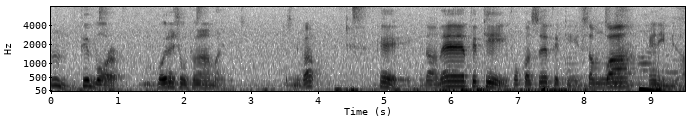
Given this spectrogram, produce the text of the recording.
어른. 음, water. 뭐 이런 식으로 표현하는 말이죠. 됐습니까? 오케이. 그 다음에 50. focus 50. some과 any입니다.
